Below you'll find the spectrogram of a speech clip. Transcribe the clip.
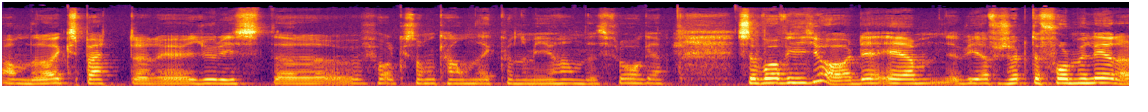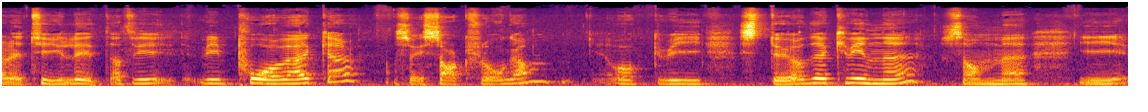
andra experter, jurister, folk som kan ekonomi och handelsfrågor. Så vad vi gör, det är, vi har försökt att formulera det tydligt, att vi, vi påverkar, alltså i sakfrågan, och vi stöder kvinnor som eh, i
